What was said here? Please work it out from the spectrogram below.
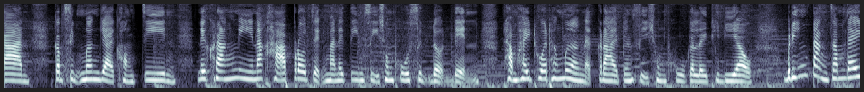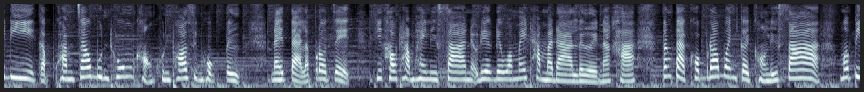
การ กับ 10 เมืองใหญ่ของจีน ในครั้งนี้นะคะโปรเจกต์มาในธีมสีชมพูสุดโดดเด่นทำให้ทั่วทั้งเมืองเนี่ยกลายเป็นสีชมพูกันเลยทีเดียวบริงต่างจำได้ดีกับความเจ้าบุญทุ่มของคุณพ่อ 16 ตึก ในแต่ละโปรเจกต์ที่เขาทำให้ลิซ่าเนี่ยเรียกได้ว่าไม่ธรรมดาเลยนะคะ ตั้งแต่ครบรอบวันเกิดของลิซ่าเมื่อปี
